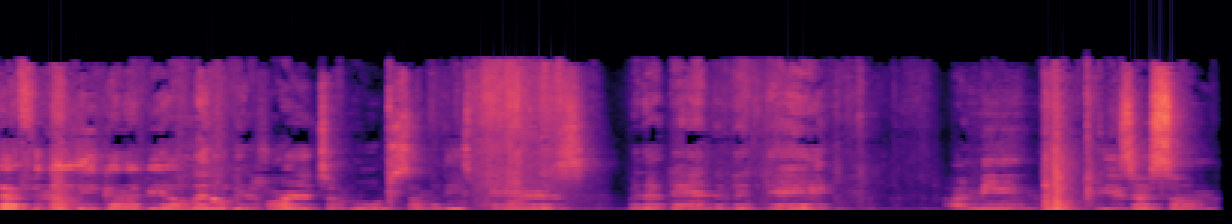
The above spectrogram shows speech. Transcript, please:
definitely gonna be a little bit harder to move some of these pairs, but at the end of the day, I mean, these are some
